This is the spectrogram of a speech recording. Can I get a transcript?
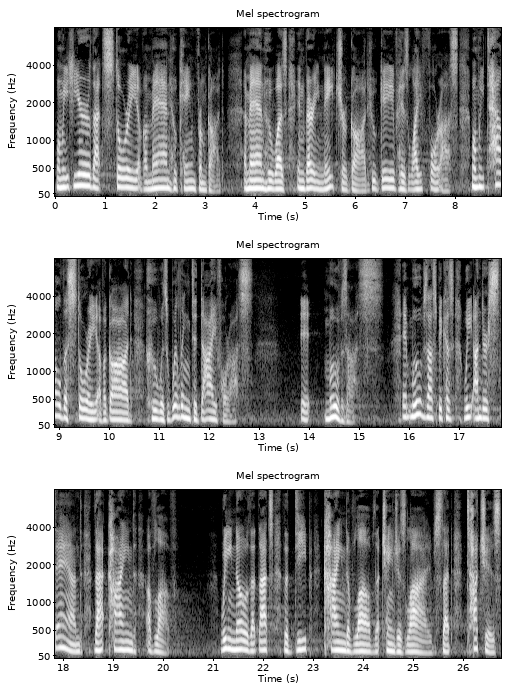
when we hear that story of a man who came from God, a man who was in very nature God, who gave his life for us, when we tell the story of a God who was willing to die for us, it moves us. It moves us because we understand that kind of love. We know that that's the deep kind of love that changes lives, that touches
